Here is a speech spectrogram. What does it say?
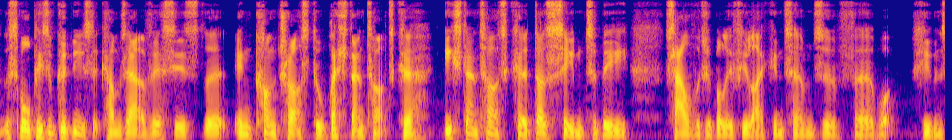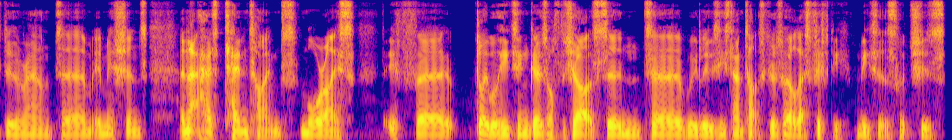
the small piece of good news that comes out of this is that in contrast to West Antarctica, East Antarctica does seem to be salvageable, if you like, in terms of uh, what humans do around um, emissions. And that has 10 times more ice. If uh, global heating goes off the charts and uh, we lose East Antarctica as well, that's 50 meters, which is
